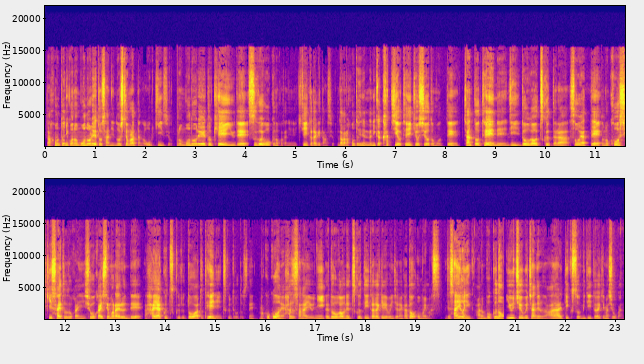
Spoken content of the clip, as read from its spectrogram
だ本当にこのモノレートさんに乗せてもらったのが大きいんですよ。このモノレート経由ですごい多くの方にね、来ていただけたんですよ。だから本当にね、何か価値を提供しようと思って、ちゃんと丁寧に動画を作ったら、そうやってその公式サイトとかに紹介してもらえるんで、早く作ると、あと丁寧に作るってことですね。まあ、ここをね、外さないように動画をね、作っていただければいいんじゃないかと思います。じゃあ最後に、あの、僕の YouTube チャンネルのアナリティクスを見ていただきましょうかね。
